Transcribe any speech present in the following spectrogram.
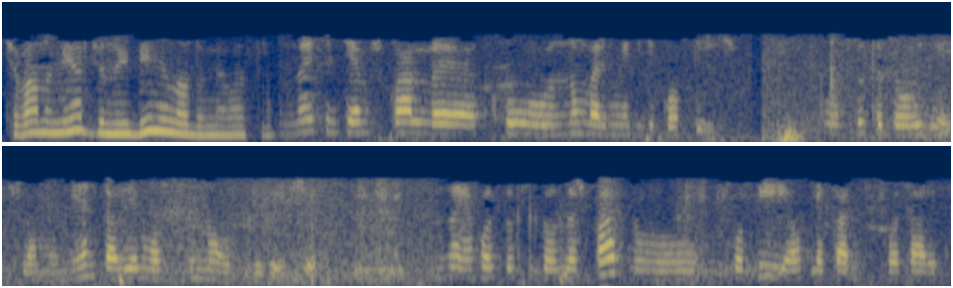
Ceva nu merge, nu-i bine la dumneavoastră? Noi suntem școală cu număr mic de copii. 120 la moment, avem 119. Noi am fost 124, copiii au plecat votare cu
